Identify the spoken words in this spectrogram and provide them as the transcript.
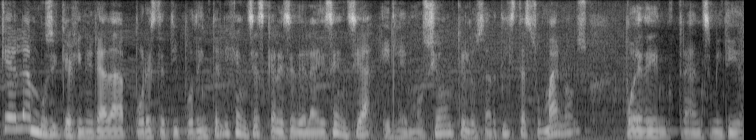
que la música generada por este tipo de inteligencias carece de la esencia y la emoción que los artistas humanos pueden transmitir.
